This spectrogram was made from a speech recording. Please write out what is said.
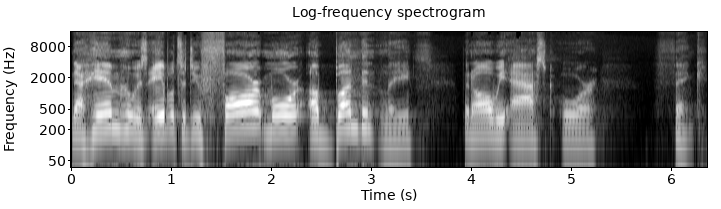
now him who is able to do far more abundantly than all we ask or think,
